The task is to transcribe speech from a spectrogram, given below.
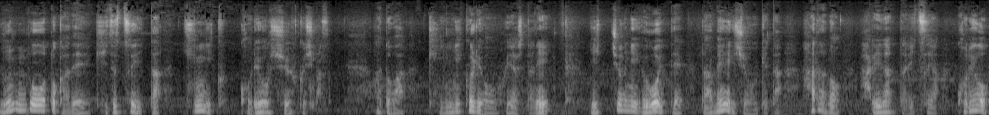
運動とかで傷ついた筋肉これを修復します。あとは筋肉量を増やしたり日中に動いてダメージを受けた肌の張りだったりツヤこれを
